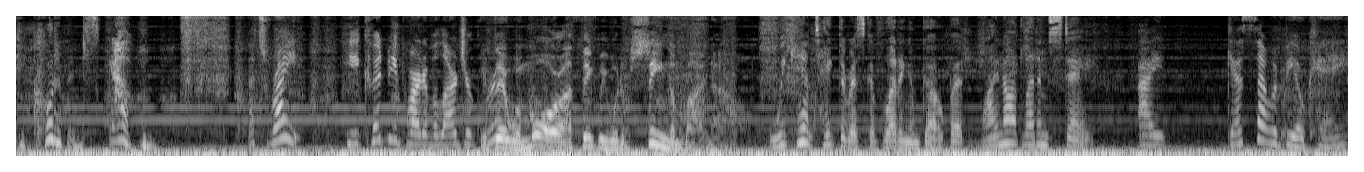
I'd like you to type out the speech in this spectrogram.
He could have been scouting. That's right. He could be part of a larger group. If there were more, I think we would have seen them by now. We can't take the risk of letting him go, but why not let him stay? I guess that would be okay.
